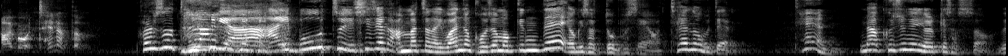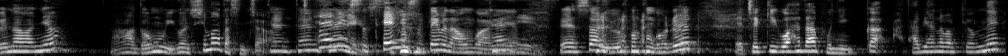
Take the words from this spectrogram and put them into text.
I bought 10 of them. 벌써 탈락이야. I bought 시제가 안 맞잖아. 완전 거저먹기인데 여기서 또 보세요. Ten of them. 10. 나그 중에 10개 샀어. 왜 나왔냐? 아 너무 이건 심하다 진짜. Ten, ten, 테니스 tennis. 테니스 때문에 나온 거 아니에요. 그래서 이런 거를 예, 제끼고 하다 보니까 아, 답이 하나밖에 없네.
